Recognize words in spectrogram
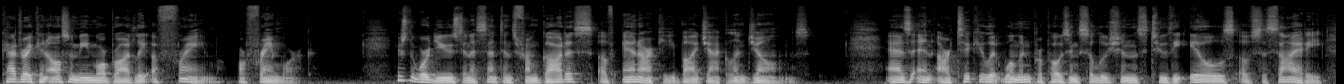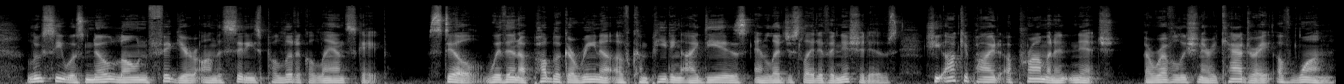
Cadre can also mean more broadly a frame or framework. Here's the word used in a sentence from Goddess of Anarchy by Jacqueline Jones. As an articulate woman proposing solutions to the ills of society, Lucy was no lone figure on the city's political landscape. Still, within a public arena of competing ideas and legislative initiatives, she occupied a prominent niche, a revolutionary cadre of one,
